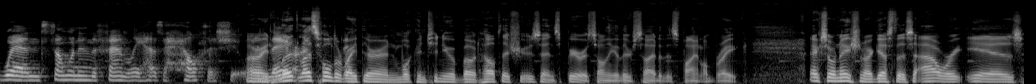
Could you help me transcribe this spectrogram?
when someone in the family has a health issue. All right, let, let's hold it right there, and we'll continue about health issues and spirits on the other side of this final break. X Zone Nation, our guest this hour is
